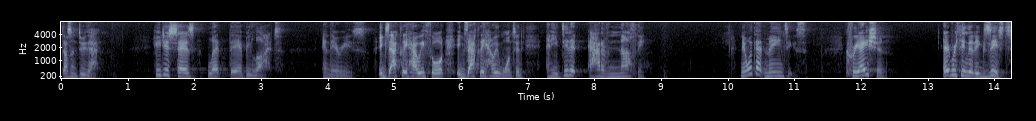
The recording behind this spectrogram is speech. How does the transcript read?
doesn't do that. He just says, Let there be light. And there is. Exactly how He thought, exactly how He wanted, and He did it out of nothing. Now, what that means is creation everything that exists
